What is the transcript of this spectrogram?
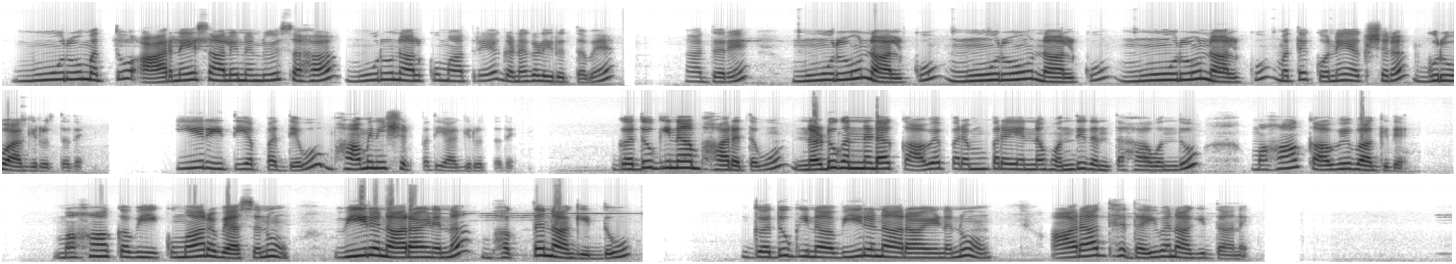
ಮೂರು ಮತ್ತು ಆರನೇ ಸಾಲಿನಲ್ಲಿಯೂ ಸಹ ಮೂರು, ನಾಲ್ಕು ಮಾತ್ರೆಯ ಗಣಗಳಿರುತ್ತವೆ. ಆದರೆ ಮೂರು, ನಾಲ್ಕು ಮೂರು ನಾಲ್ಕು ಮೂರು, ನಾಲ್ಕು ಮತ್ತು ಕೊನೆಯ ಅಕ್ಷರ ಗುರುವಾಗಿರುತ್ತದೆ. ಈ ರೀತಿಯ ಪದ್ಯವು ಭಾಮಿನಿ ಷಟ್ಪದಿಯಾಗಿರುತ್ತದೆ. ಗದುಗಿನ ಭಾರತವು ನಡುಗನ್ನಡ ಕಾವ್ಯ ಪರಂಪರೆಯನ್ನು ಹೊಂದಿದಂತಹ ಒಂದು ಮಹಾಕಾವ್ಯವಾಗಿದೆ. ಮಹಾಕವಿ ಕುಮಾರವ್ಯಾಸನು ವೀರನಾರಾಯಣನ ಭಕ್ತನಾಗಿದ್ದು, ಗದುಗಿನ ವೀರನಾರಾಯಣನು ಆರಾಧ್ಯ ದೈವನಾಗಿದ್ದಾನೆ.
